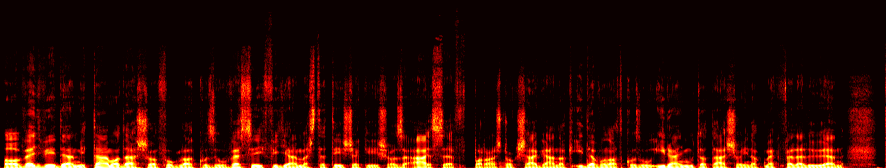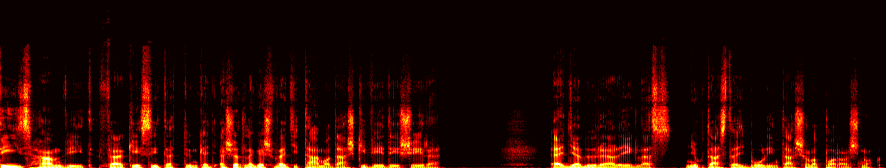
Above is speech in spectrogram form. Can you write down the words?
A vegyvédelmi támadással foglalkozó veszélyfigyelmeztetések és az ISF parancsnokságának ide vonatkozó iránymutatásainak megfelelően tíz Humvee-t felkészítettünk egy esetleges vegyi támadás kivédésére. Egyelőre elég lesz, nyugtázta egy bólintással a parancsnok.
